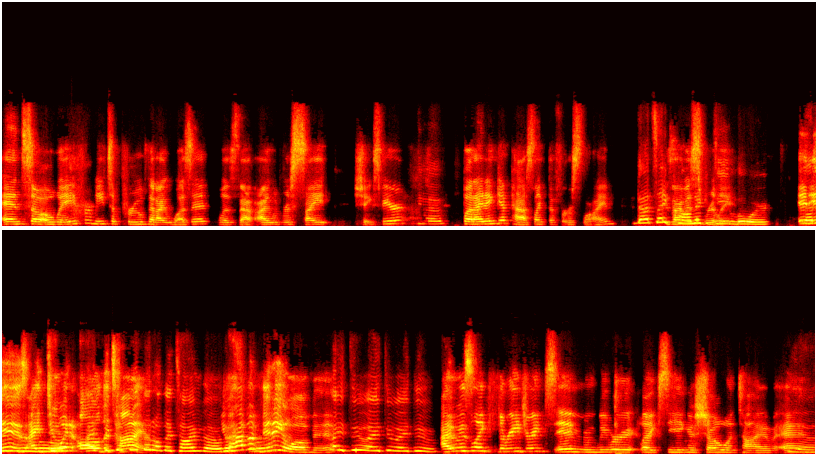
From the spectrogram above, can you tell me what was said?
and so a way for me to prove that I wasn't was that I would recite Shakespeare Yeah. but I didn't get past like the first line That's 'Cause I was iconic really- D lore. It That is your I lore. do it all I the about that time all the time, though. you That's have a video of it I do, I do, I do. I was like three drinks in when we were like seeing a show one time, and Yeah.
